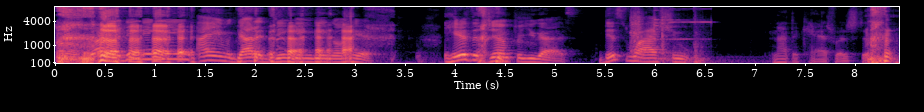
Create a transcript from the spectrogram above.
Do I ding ding ding. I ain't even got a ding ding ding on here. Here's a gem for you guys. This is why I shoot not the cash register.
